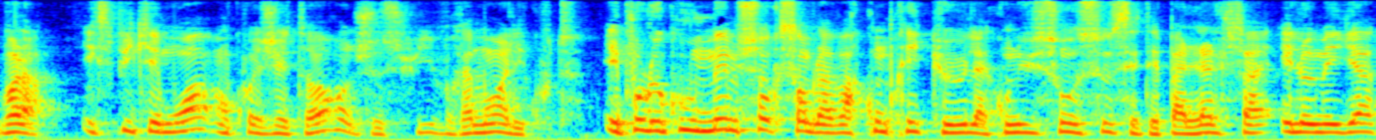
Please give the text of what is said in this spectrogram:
Voilà, expliquez-moi en quoi j'ai tort, je suis vraiment à l'écoute. Et pour le coup, même Choc semble avoir compris que la conduction osseuse c'était pas l'alpha et l'oméga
